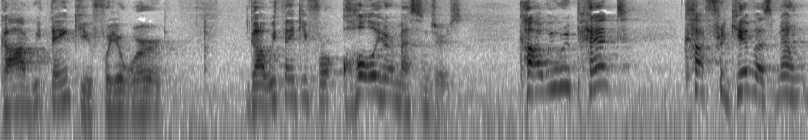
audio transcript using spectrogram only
God, we thank you for your word. God, we thank you for all your messengers. God, we repent God, forgive us, man.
